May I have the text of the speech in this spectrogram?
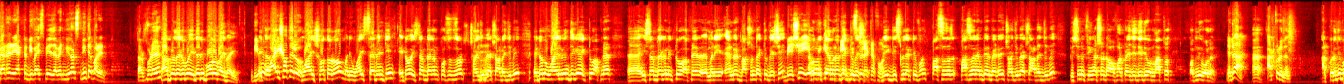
ব্যাটারি একটা ডিভাইস পেয়ে যাবেন। ভিউয়ার্স নিতে পারেন। তারপরে? তারপরে দেখাবো এটারই বড় ভাই ভাই। ভিভো ওয়াই সতেরো। ওয়াই সতেরো মানে ওয়াই সেভেন্টিন এটাও স্ন্যাপড্রাগন প্রসেসর ছয় জিবি একশো আঠাশ জিবি এটা হলো ওয়াই ইলেভেন থেকে একটু আপনার স্ন্যাপড্রাগন একটু আপনার মানে অ্যান্ড্রয়েড ভার্সনটা একটু বেশি বেশি এবং ক্যামেরাটা একটু বেশি। বিগ ডিসপ্লে একটি ফোন পাঁচ হাজার পাঁচ হাজার এমপিআর ব্যাটারি ছয় জিবি একশো আঠাশ জিবি পিছনে ফিঙ্গার শটটা অফার প্রাইজে দিয়ে দিব মাত্র কত দিব বলেন? এটা? হ্যাঁ। আট করে দেন। আট করে দিব?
